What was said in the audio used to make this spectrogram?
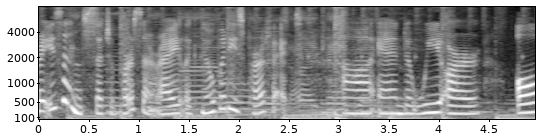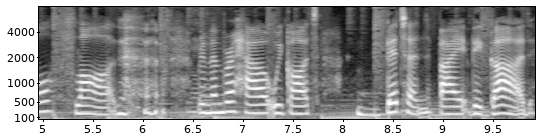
isn't such a person, right? Like nobody's perfect, uh, and we are all flawed. Remember how we got bitten by the god,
